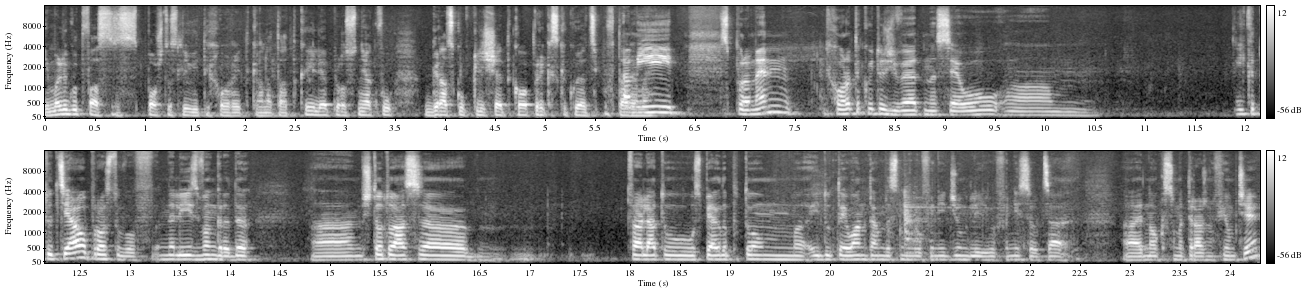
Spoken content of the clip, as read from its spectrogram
Има ли го това с по-щастливите хора и така нататък? Или е просто някакво градско клише, такова приказка, която си повтаряме? Ами, според мен, хората, които живеят на село ам, и като цяло просто в, нали, извън града, а, защото аз а, това лято успях да пътувам и до Тайланд, там да снимам в едни джунгли и в едни селца а, едно късометражно филмче.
